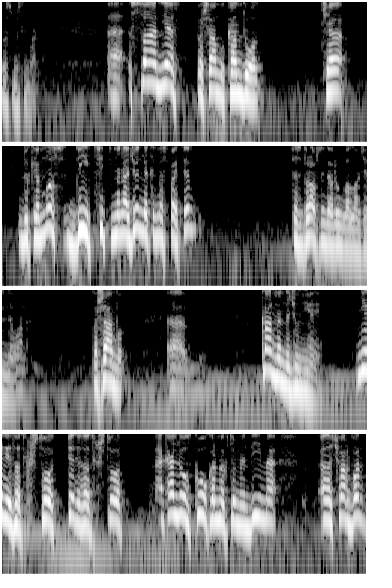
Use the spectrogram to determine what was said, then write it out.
mes muslimanëve. ë sa njerëz për shembull ka ndodh që duke mos ditë si të menaxhojnë me këtë mospajtim, të zbrapsen nga rruga Allahut teala. Për shembull, ë ka me ndëgju njeri. Njëri thot kështu, tjetri thot kështu, e ka lodh kokën me këto mendime, edhe çfarë bën?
